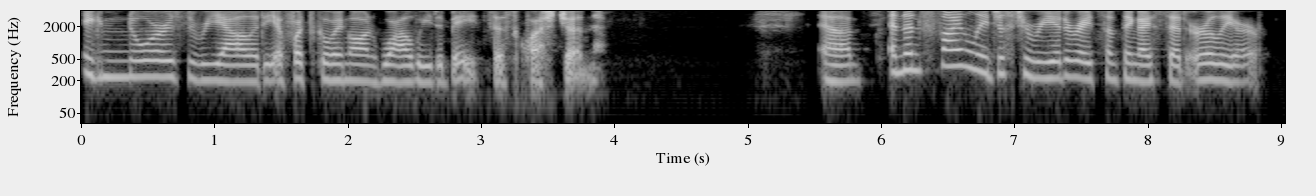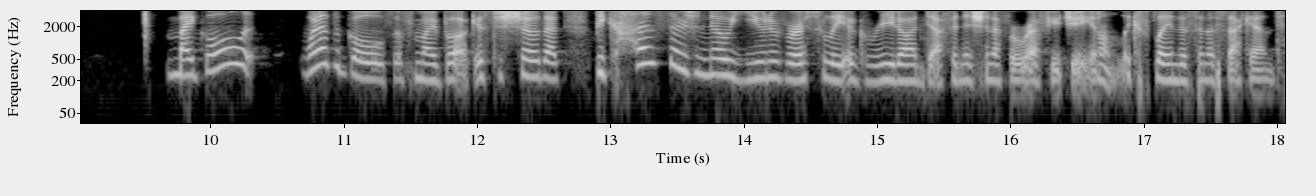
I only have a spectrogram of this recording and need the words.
ignores the reality of what's going on while we debate this question. Um, and then finally, just to reiterate something I said earlier, my goal one of the goals of my book is to show that because there's no universally agreed on definition of a refugee, and I'll explain this in a second,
